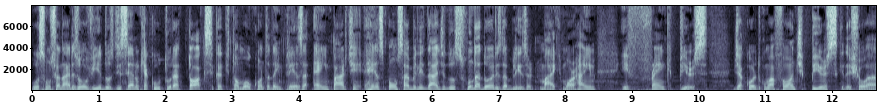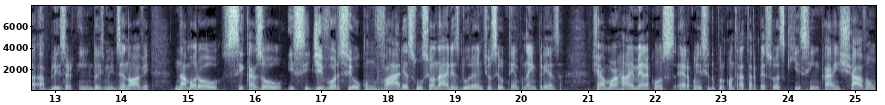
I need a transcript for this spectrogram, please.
Os funcionários ouvidos disseram que a cultura tóxica que tomou conta da empresa é, em parte, responsabilidade dos fundadores da Blizzard, Mike Morhaime e Frank Pierce. De acordo com uma fonte, Pierce, que deixou a, Blizzard em 2019, namorou, se casou e se divorciou com várias funcionárias durante o seu tempo na empresa. Já Morhaime era, era conhecido por contratar pessoas que se encaixavam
